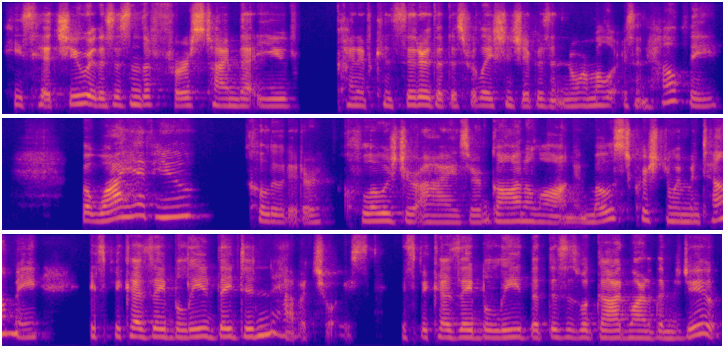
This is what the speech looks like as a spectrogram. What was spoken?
he's hit you, or this isn't the first time that you've kind of considered that this relationship isn't normal or isn't healthy. But why have you colluded or closed your eyes or gone along? And most Christian women tell me it's because they believed they didn't have a choice. It's because they believed that this is what God wanted them to do,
